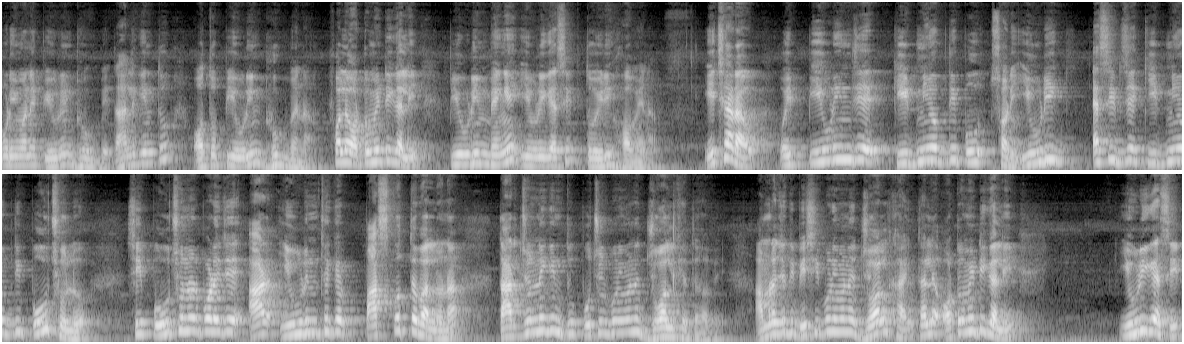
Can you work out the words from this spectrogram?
পরিমাণে পিউরিন ঢুকবে। তাহলে কিন্তু অত পিউরিন ঢুকবে না। ফলে অটোমেটিক্যালি পিউরিন ভেঙে ইউরিক অ্যাসিড তৈরি হবে না। এছাড়াও ওই পিউরিন যে কিডনি অবধি পৌ সরি ইউরিক অ্যাসিড যে কিডনি অবধি পৌঁছলো, সেই পৌঁছানোর পরে যে আর ইউরিন থেকে পাস করতে পারল না তার জন্য কিন্তু প্রচুর পরিমাণে জল খেতে হবে। আমরা যদি বেশি পরিমাণে জল খাই, তাহলে অটোমেটিক্যালি ইউরিক অ্যাসিড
